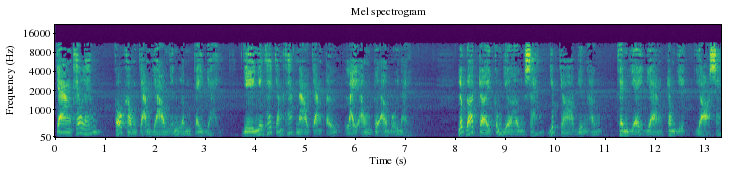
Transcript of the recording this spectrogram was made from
Chàng khéo léo, cố không chạm vào những lùm cây dại. Vì như thế chẳng khác nào chàng tự lạy ông tôi ở bụi này. Lúc đó trời cũng vừa hừng sáng giúp cho Dương Hận thêm dễ dàng trong việc dò xét.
